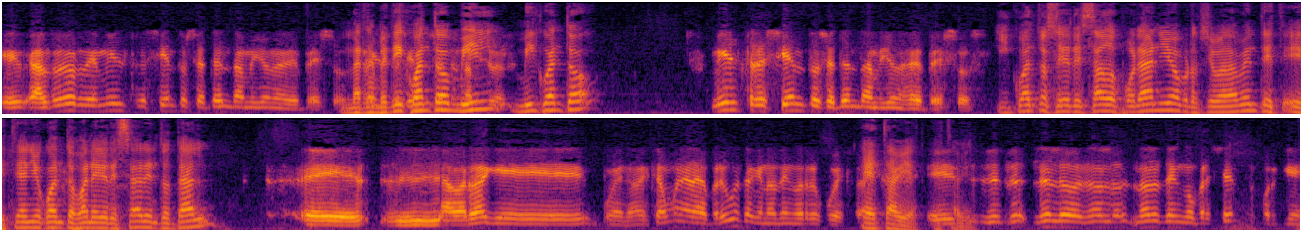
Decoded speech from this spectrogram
eh, alrededor de 1.370 millones de pesos. ¿Me repetís cuánto? 1.370 ¿Mil? ¿Mil cuánto? 1.370 millones de pesos. ¿Y cuántos egresados por año aproximadamente? Este, este año cuántos van a egresar en total? Eh, la verdad que, bueno, está buena la pregunta que no tengo respuesta. Está bien, Eh, está bien. no, no lo, no lo- no lo tengo presente porque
